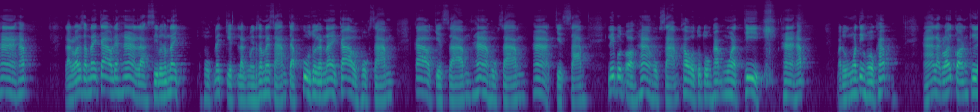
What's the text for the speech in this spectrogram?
ห้าครับ หลักร้อยเราทำได้เก้าและห้าหลักสี่เราทำได้หกได้เจ็ดหลักหน่วยเราทำได้สามจับคู่ช่วยกันได้เก้าหกสามเก้าเจ็ดสามห้าหกสามห้าเจ็ดสามเลขบนออกห้าหกสามเข้าตัวตรงครับ งวดที่ห้าครับ มาดูงวดที่หกครับ หาหลักร้อยก่อนคือ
